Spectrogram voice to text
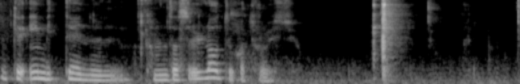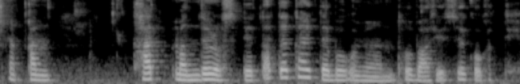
이렇게 이 밑에는 감자 샐러드가 들어있어요. 약간 갓 만들었을 때 따뜻할 때 먹으면 더 맛있을 것 같아요.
